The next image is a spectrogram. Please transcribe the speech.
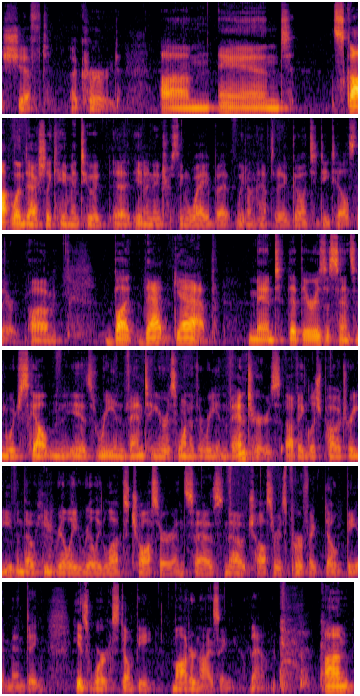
shift occurred. Um, and Scotland actually came into it uh, in an interesting way, but we don't have to go into details there. Um, but that gap meant that there is a sense in which Skelton is reinventing or is one of the reinventors of English poetry, even though he really, really loves Chaucer and says, no, Chaucer is perfect, don't be amending his works, don't be modernizing them. Um,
